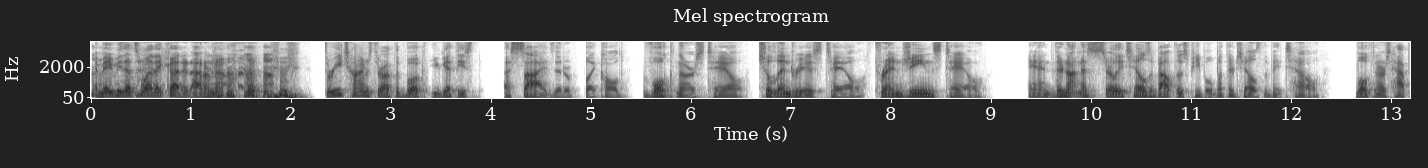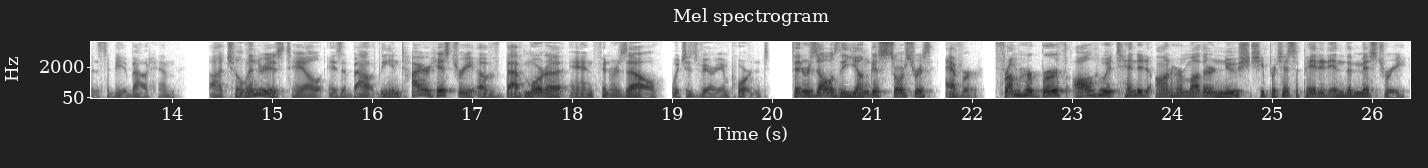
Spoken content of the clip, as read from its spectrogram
and maybe that's why they cut it. I don't know. Three times throughout the book, you get these asides that are like called Vohnkar's tale, Cherlindrea's tale, Franjean's tale, and they're not necessarily tales about those people, but they're tales that they tell. Vohnkar's happens to be about him. Uh, Cherlindrea's tale is about the entire history of Bavmorda and Fin Raziel, which is very important. Fin Raziel was the youngest sorceress ever. From her birth, all who attended on her mother knew she participated in the mystery,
